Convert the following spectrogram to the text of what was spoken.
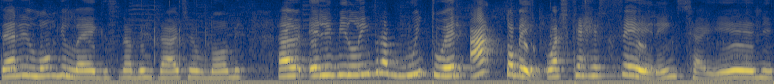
Daddy Long Legs, na verdade, é o nome. Ah, ele me lembra muito ele. Ah, tomei! Eu acho que é referência a ele.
